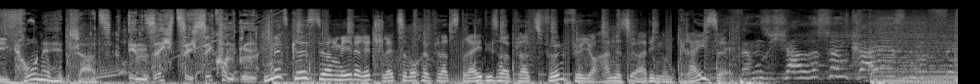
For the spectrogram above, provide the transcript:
Die Krone-Hitcharts in 60 Sekunden. Mit Christian Mederitsch letzte Woche Platz 3, diesmal Platz 5 für Johannes Oerding und Kreise. Wenn sich alles in Kreisen bewegt,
